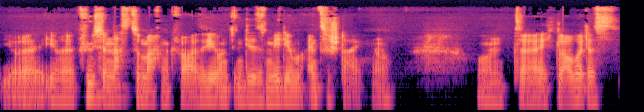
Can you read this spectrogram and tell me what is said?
ihre, ihre Füße nass zu machen quasi und in dieses Medium einzusteigen. Ne? Und äh, ich glaube, dass,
